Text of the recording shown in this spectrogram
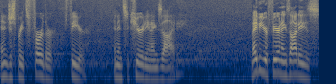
And it just breeds further fear and insecurity and anxiety. Maybe your fear and anxiety is,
